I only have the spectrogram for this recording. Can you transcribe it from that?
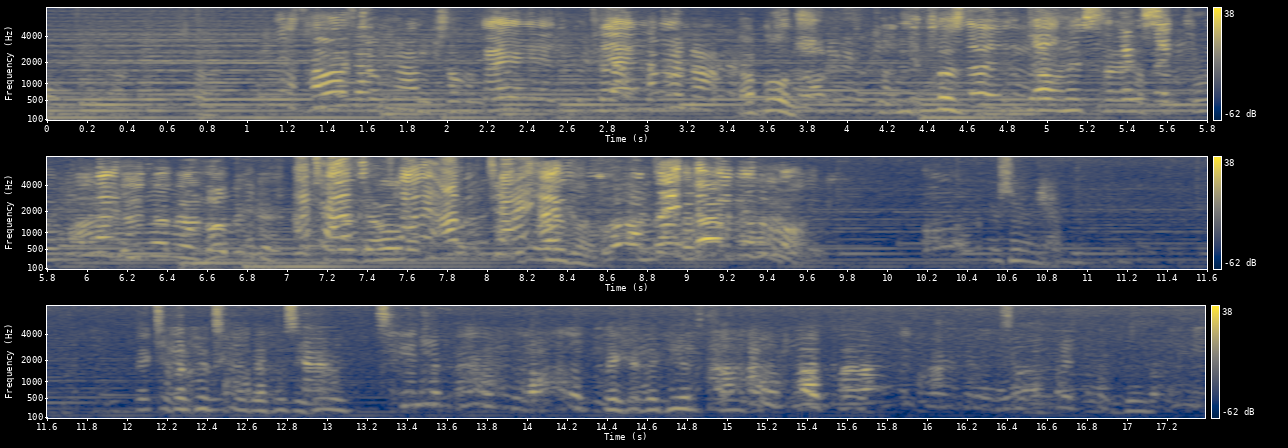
না, আসি তাহলে ভাই। বাদর নেই।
